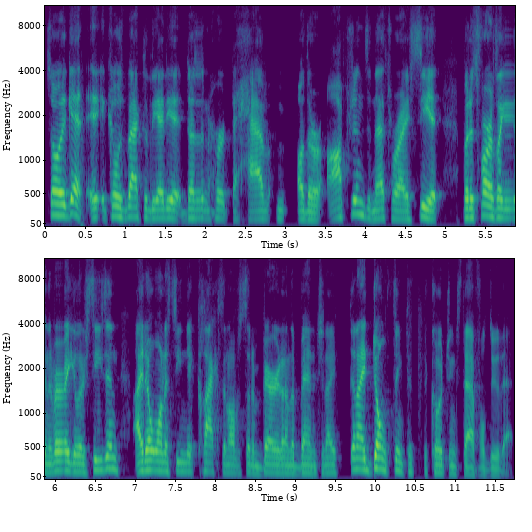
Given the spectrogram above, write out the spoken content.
So again, it, goes back to the idea it doesn't hurt to have other options, and that's where I see it. But as far as like in the regular season, I don't want to see Nic Claxton all of a sudden buried on the bench, and I then I don't think that the coaching staff will do that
